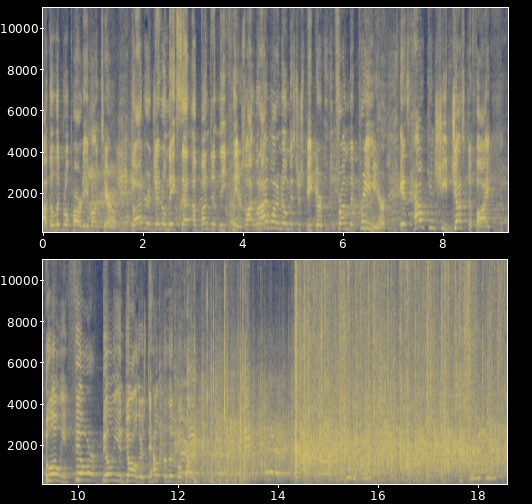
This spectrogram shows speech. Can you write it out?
of the Liberal Party of Ontario. The Auditor General makes that abundantly clear. So I, what I want to know, Mr. Speaker, from the Premier is how can she justify blowing $4 billion to help the Liberal Party? Be seated, please. Be seated, please.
